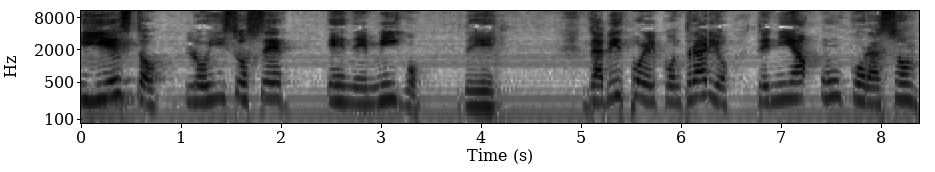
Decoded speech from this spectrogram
Y esto lo hizo ser enemigo de él. David, por el contrario, tenía un corazón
